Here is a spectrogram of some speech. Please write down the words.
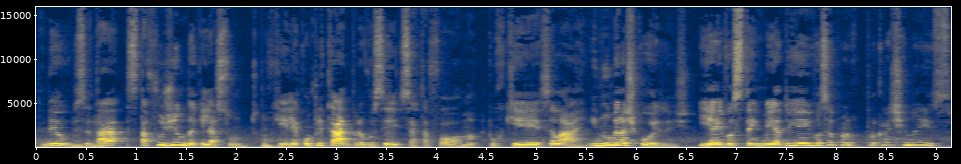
entendeu? Uhum. Você, tá, você tá fugindo daquele assunto, porque uhum. ele é complicado para você, de certa forma, porque, sei lá, inúmeras coisas. E aí você tem medo e aí você procrastina isso.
